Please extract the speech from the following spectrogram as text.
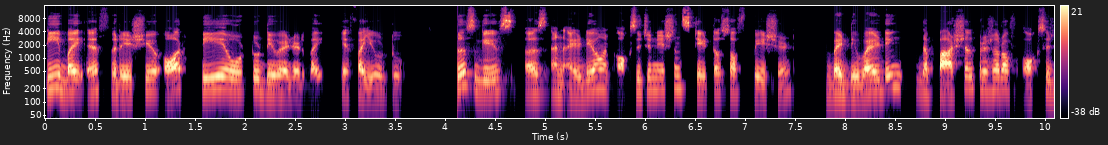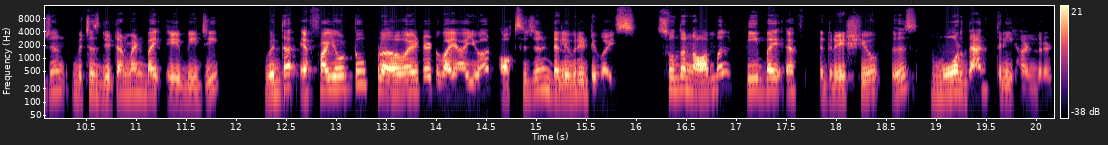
P by F ratio or PaO2 divided by FiO2. This gives us an idea on oxygenation status of patient by dividing the partial pressure of oxygen which is determined by ABG with the FiO2 provided via your oxygen delivery device. So the normal P by F ratio is more than 300.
